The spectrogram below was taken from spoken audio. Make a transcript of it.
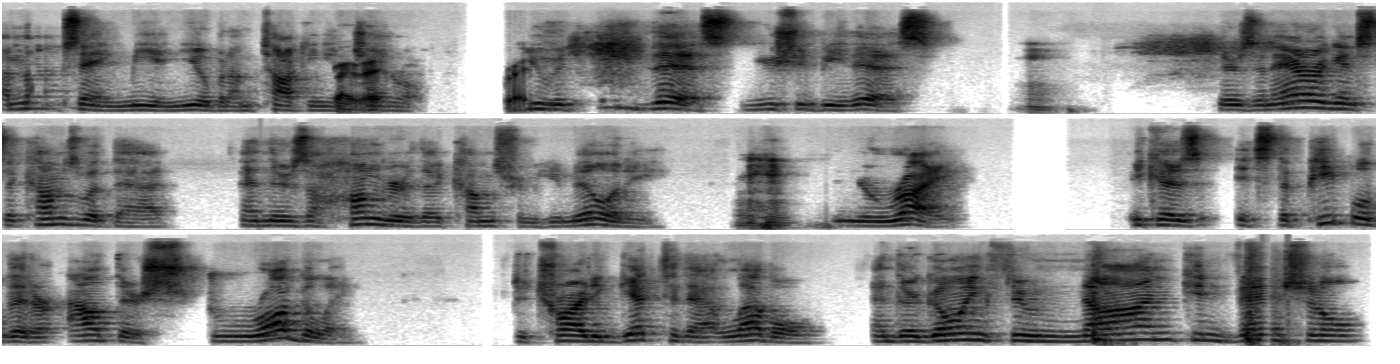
I'm not saying me and you, but I'm talking in right, general. Right. You've achieved this, you should be this. Mm. There's an arrogance that comes with that, and there's a hunger that comes from humility. Mm-hmm. You're right because it's the people that are out there struggling to try to get to that level and they're going through non-conventional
